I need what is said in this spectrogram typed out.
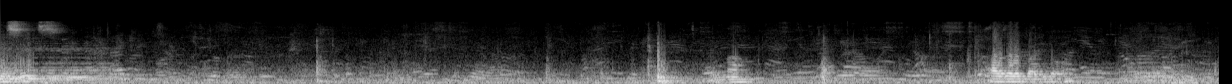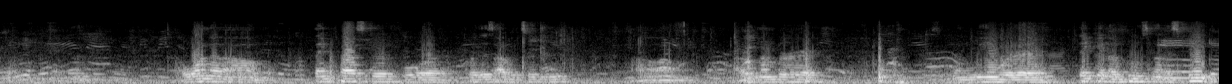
your seats. Amen. How's everybody doing? I want to um, thank Pastor for, for this opportunity. Um, I remember when we were thinking of who's going to speak.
